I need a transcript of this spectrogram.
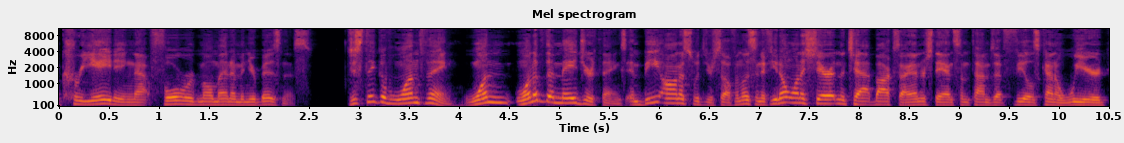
creating that forward momentum in your business? Just think of one thing, one one of the major things, and be honest with yourself. And listen, if you don't want to share it in the chat box, I understand sometimes that feels kind of weird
